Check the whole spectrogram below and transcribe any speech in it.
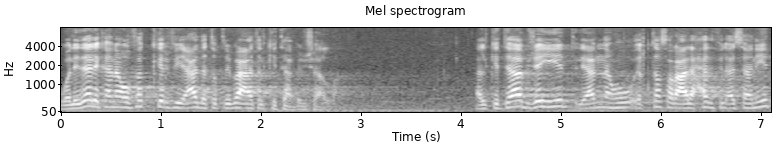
ولذلك أنا أفكر في إعادة طباعة الكتاب إن شاء الله. الكتاب جيد لأنه اقتصر على حذف الأسانيد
